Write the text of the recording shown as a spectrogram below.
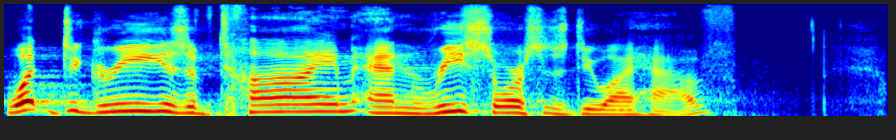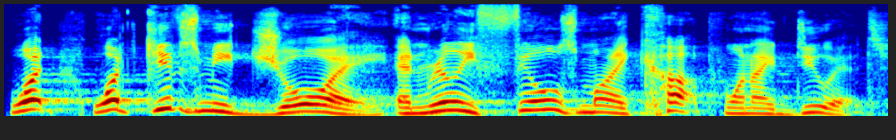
what degrees of time and resources do I have? What, what gives me joy and really fills my cup when I do it?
